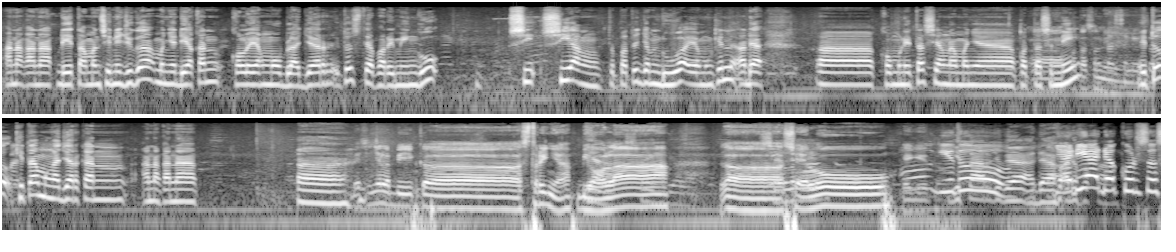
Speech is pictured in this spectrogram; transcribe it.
anak-anak di taman sini juga menyediakan kalau yang mau belajar itu setiap hari Minggu si siang tepatnya jam 2 ya mungkin ada eh, komunitas yang namanya Kota Seni. Kota Seni. Itu kita mengajarkan anak-anak eh, Biasanya lebih ke string ya, biola, eh, Cello. cello, kayak gitu. Oh gitu. gitar juga ada. Jadi ada kursus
